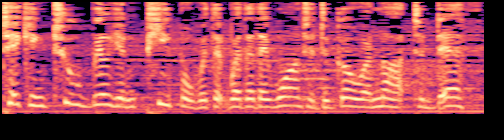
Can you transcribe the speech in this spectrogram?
Taking two billion people with it, whether they wanted to go or not, to death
